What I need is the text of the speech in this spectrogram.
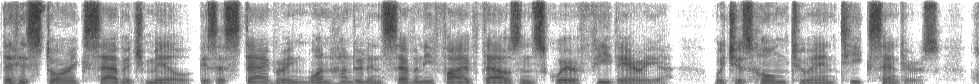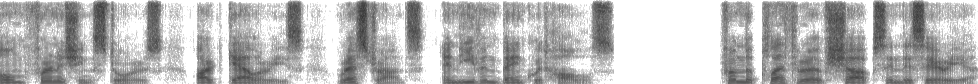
The historic Savage Mill is a staggering 175,000 square feet area, which is home to antique centers, home furnishing stores, art galleries, restaurants, and even banquet halls. From the plethora of shops in this area,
